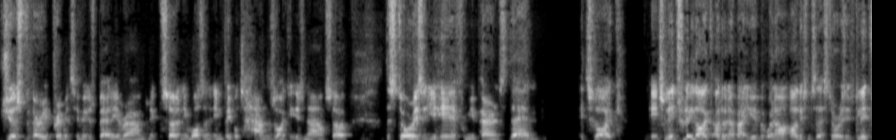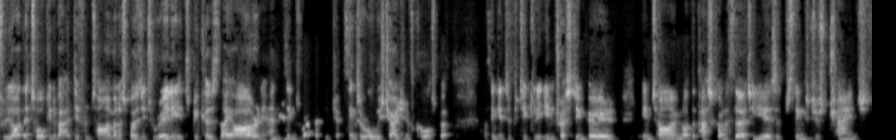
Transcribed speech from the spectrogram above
just very primitive. It was barely around, and it certainly wasn't in people's hands like it is now. So the stories that you hear from your parents then, it's like it's literally like I don't know about you, but when I, I, listen to their stories, it's literally like they're talking about a different time. And I suppose it's really it's because they are, and, and mm-hmm. things rapidly things are always changing, of course. But I think it's a particularly interesting period in time, like the past kind of thirty years, that things just changed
